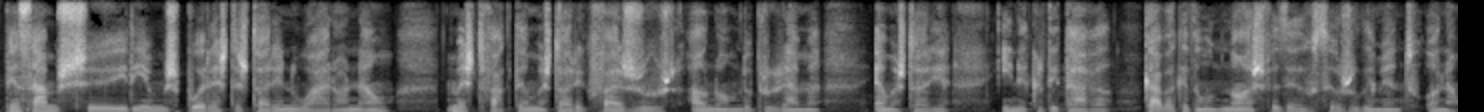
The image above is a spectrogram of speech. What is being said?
Pensámos se iríamos pôr esta história no ar ou não, mas de facto é uma história que faz jus ao nome do programa. É uma história inacreditável. Cabe a cada um de nós fazer o seu julgamento ou não.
